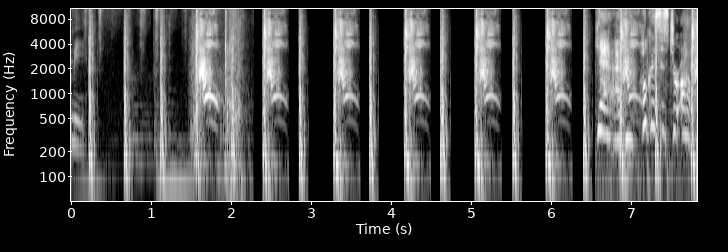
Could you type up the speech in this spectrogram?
hit me. Yeah, Abby, hook a sister up.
